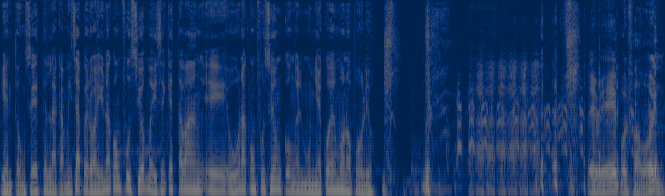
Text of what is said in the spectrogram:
y entonces está en la camisa, pero hay una confusión, me dicen que estaban, eh, hubo una confusión con el muñeco de Monopolio. Bebé, por favor.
